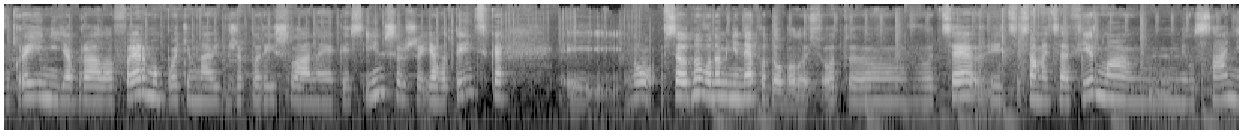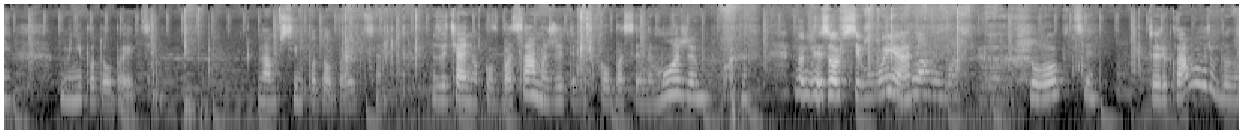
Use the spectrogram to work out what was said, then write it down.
В Україні я брала ферму, потім навіть вже перейшла на якесь інше, вже яготинське. І, ну, все одно воно мені не подобалось. От е, це, саме ця фірма Мілсані мені подобається. Нам всім подобається. Звичайно, ковбаса, ми жити без ковбаси не можемо. Ну, не зовсім ми, а Рекламу масло хлопці. Ти рекламу зробила?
